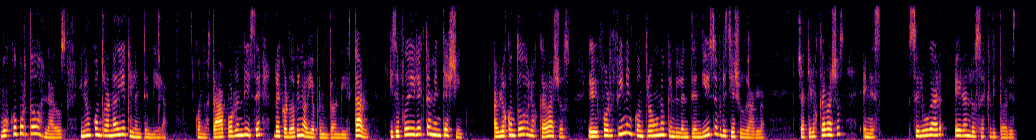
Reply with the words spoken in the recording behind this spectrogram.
Buscó por todos lados y no encontró a nadie que le entendiera. Cuando estaba por rendirse, recordó que no había preguntado en el establo y se fue directamente allí. Habló con todos los caballos y por fin encontró uno que la entendió y se ofreció a ayudarla, ya que los caballos en ese lugar eran los escritores.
